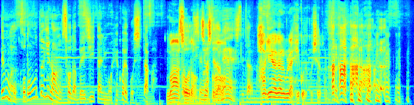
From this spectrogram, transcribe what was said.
でももう子供の時のそうだベジータにもヘコヘコしてたか。まあそうだ。一応してたね。してたハゲ上がるぐらいヘコヘコしてたから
